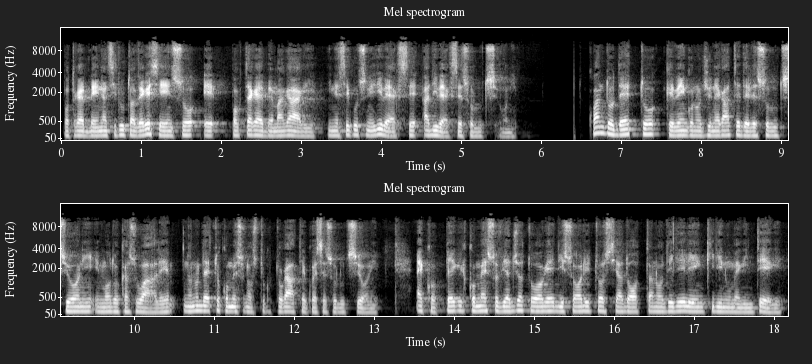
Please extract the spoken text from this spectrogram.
potrebbe innanzitutto avere senso e porterebbe magari in esecuzioni diverse a diverse soluzioni. Quando ho detto che vengono generate delle soluzioni in modo casuale, non ho detto come sono strutturate queste soluzioni. Ecco, per il commesso viaggiatore di solito si adottano degli elenchi di numeri interi.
